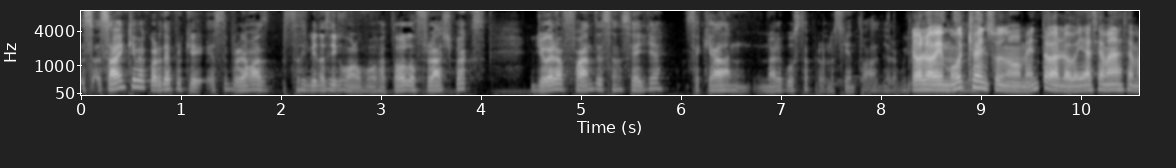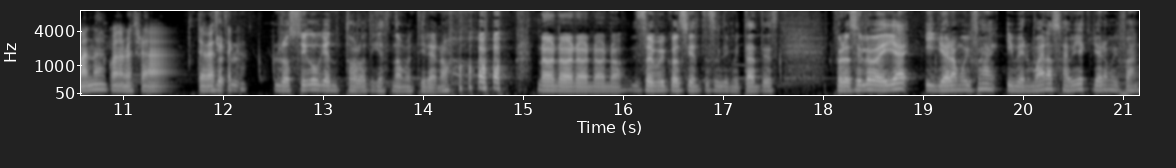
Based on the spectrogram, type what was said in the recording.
¿Saben qué me acordé? Porque este programa está sirviendo así como, como, a todos los flashbacks. Yo era fan de Sansella. Sé que a Adam no le gusta, pero lo siento. Yo, yo lo vi mucho en su momento. Lo veía semana a semana cuando nuestra TV Azteca. Yo lo sigo viendo todos los días. No, mentira, no. no, no, no, no, no. Soy muy consciente de sus limitantes. Pero sí lo veía y yo era muy fan. Y mi hermana sabía que yo era muy fan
